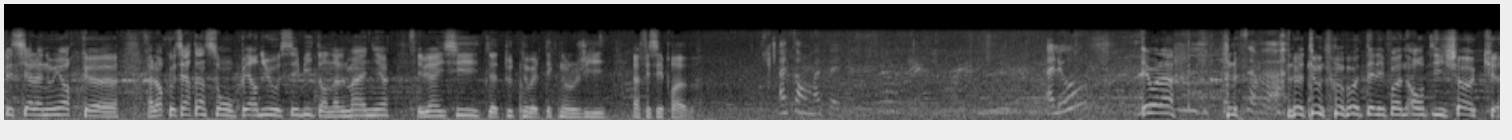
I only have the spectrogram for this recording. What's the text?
spécial à New York, euh, alors que certains sont perdus au Cebit en Allemagne, et bien ici, la toute nouvelle technologie a fait ses preuves. Attends, on m'appelle. Allô? Et voilà, le, tout nouveau téléphone anti-choc.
